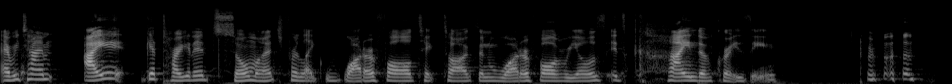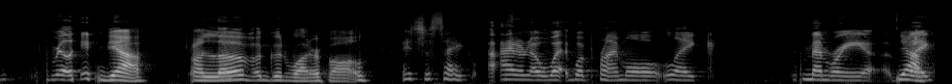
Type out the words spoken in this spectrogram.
Every time I get targeted so much for like waterfall TikToks and waterfall reels, it's kind of crazy. really, Yeah. I love a good waterfall. it's just like I don't know what what primal like memory, Yeah. like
